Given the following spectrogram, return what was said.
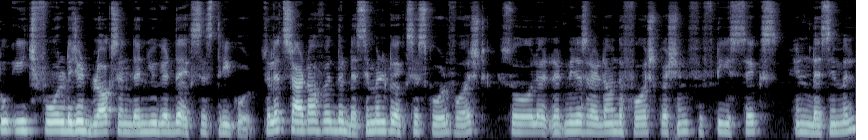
to each 4 digit blocks and then you get the XS3 code. So let's start off with the decimal to XS code first. So let, let me just write down the first question 56 in decimal.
